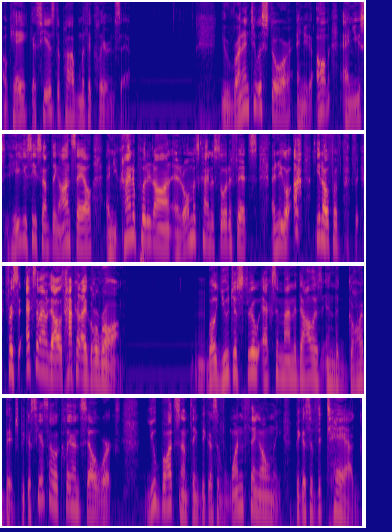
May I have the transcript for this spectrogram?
okay? Because here's the problem with the clearance sale. You run into a store and you go, oh, and you here you see something on sale, and you kind of put it on, and it almost kind of sort of fits, and you go, ah, you know, for for, for X amount of dollars, how could I go wrong? Mm. Well, you just threw X amount of dollars in the garbage because here's how a clearance sale works. You bought something because of one thing only, because of the tag.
